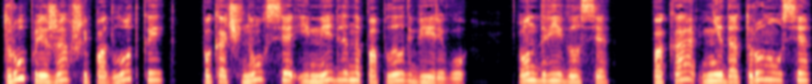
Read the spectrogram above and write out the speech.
Труп, лежавший под лодкой, покачнулся и медленно поплыл к берегу. Он двигался, пока не дотронулся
